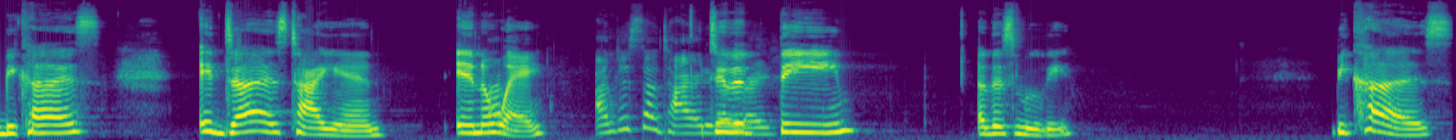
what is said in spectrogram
because it does tie in in a I'm, way. I'm just so tired to the theme of this movie because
